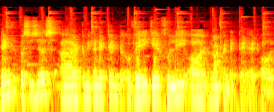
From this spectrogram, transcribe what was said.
Dental procedures are to be conducted very carefully or not conducted at all.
